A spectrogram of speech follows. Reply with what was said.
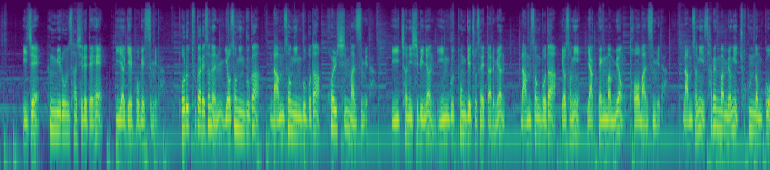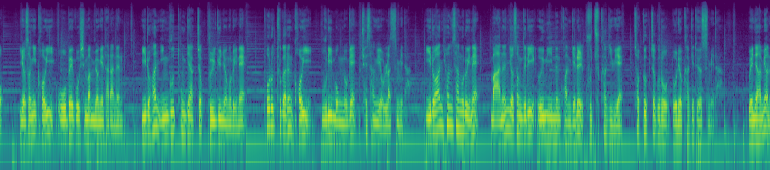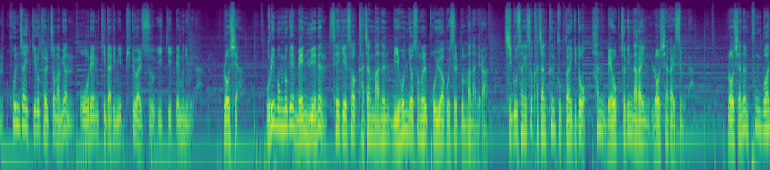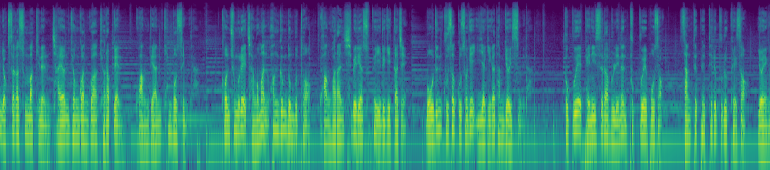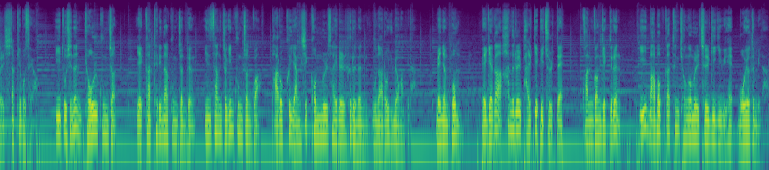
이제 흥미로운 사실에 대해 이야기해 보겠습니다. 포르투갈에서는 여성 인구가 남성 인구보다 훨씬 많습니다. 2022년 인구 통계 조사에 따르면 남성보다 여성이 약 100만 명 더 많습니다. 남성이 400만 명이 조금 넘고 여성이 거의 550만 명에 달하는 이러한 인구 통계학적 불균형으로 인해 포르투갈은 거의 우리 목록의 최상위에 올랐습니다. 이러한 현상으로 인해 많은 여성들이 의미 있는 관계를 구축하기 위해 적극적으로 노력하게 되었습니다. 왜냐하면 혼자 있기로 결정하면 오랜 기다림이 필요할 수 있기 때문입니다. 러시아. 우리 목록의 맨 위에는 세계에서 가장 많은 미혼 여성을 보유하고 있을 뿐만 아니라 지구상에서 가장 큰 국가이기도 한 매혹적인 나라인 러시아가 있습니다. 러시아는 풍부한 역사가 숨막히는 자연 경관과 결합된 광대한 캔버스입니다. 건축물의 장엄한 황금돔부터 광활한 시베리아 숲에 이르기까지 모든 구석구석에 이야기가 담겨 있습니다. 북부의 베니스라 불리는 북부의 보석 상트페테르부르크에서 여행을 시작해 보세요. 이 도시는 겨울 궁전, 예카테리나 궁전 등 인상적인 궁전과 바로크 양식 건물 사이를 흐르는 운하로 유명합니다. 매년 봄 백야가 하늘을 밝게 비출 때 관광객들은 이 마법 같은 경험을 즐기기 위해 모여듭니다.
